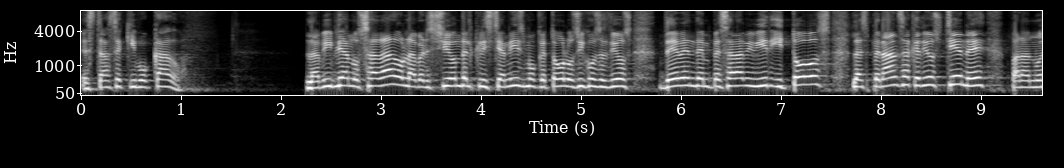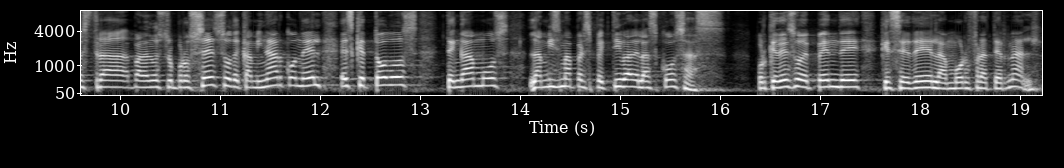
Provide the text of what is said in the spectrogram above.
estás equivocado. La Biblia nos ha dado la versión del cristianismo que todos los hijos de Dios deben de empezar a vivir y todos la esperanza que Dios tiene para, nuestra, para nuestro proceso de caminar con Él es que todos tengamos la misma perspectiva de las cosas, porque de eso depende que se dé el amor fraternal.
